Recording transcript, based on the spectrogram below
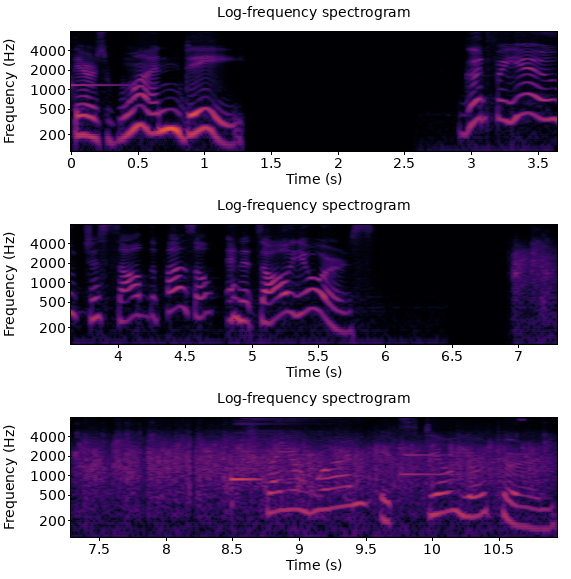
There's one D. Good for you. Just solve the puzzle and it's all yours. Player one, it's still your turn.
